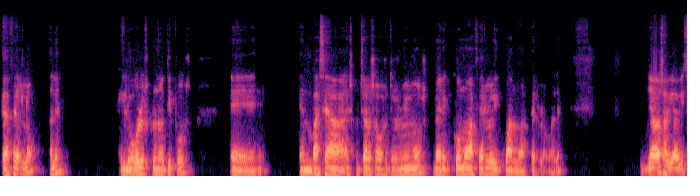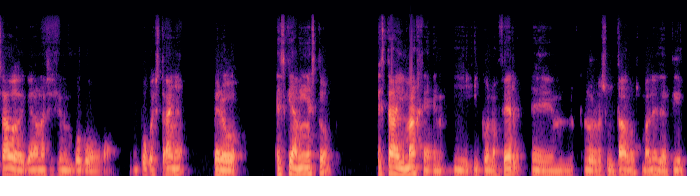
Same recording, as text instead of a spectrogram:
que hacerlo, ¿vale? Y luego los cronotipos eh, en base a escucharos a vosotros mismos, ver cómo hacerlo y cuándo hacerlo, ¿vale? Ya os había avisado de que era una sesión un poco, un poco extraña, pero es que a mí esto, esta imagen y, conocer em, los resultados, ¿vale? Es decir,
